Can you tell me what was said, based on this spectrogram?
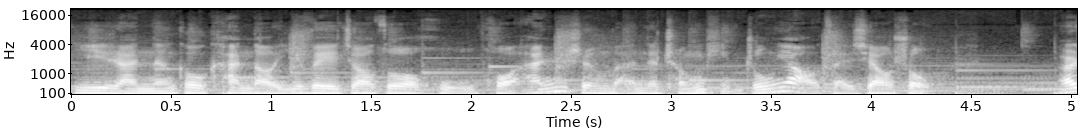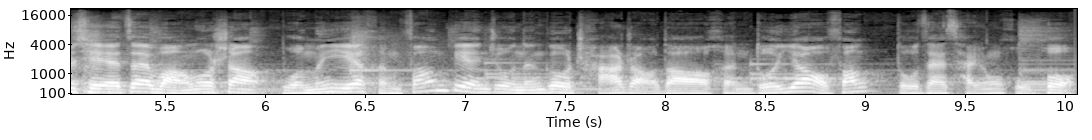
依然能够看到一味叫做琥珀安神丸的成品中药在销售，而且在网络上，我们也很方便就能够查找到很多药方都在采用琥珀。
